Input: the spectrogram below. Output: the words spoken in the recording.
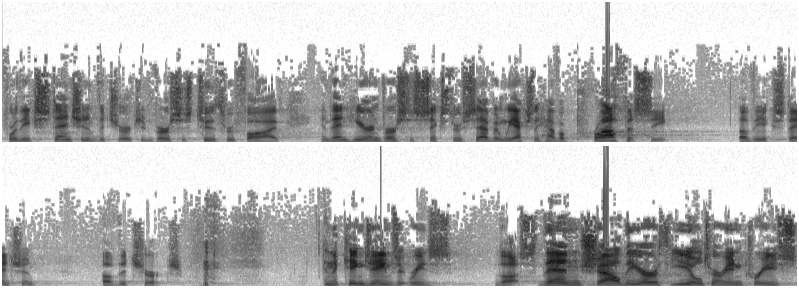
for the extension of the church in verses 2 through 5. And then here in verses 6 through 7, we actually have a prophecy of the extension of the church. In the King James it reads thus, Then shall the earth yield her increase,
